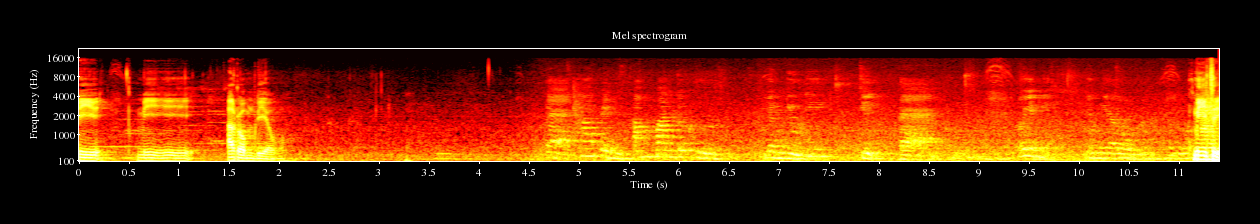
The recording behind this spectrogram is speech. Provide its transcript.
มีมีอารมณ์เดียว แต่ถ้าเป็นตั้งมั่นก็คือยังอยู่ที่จิตแต่ก็ยังมียังมีอารมณ์นะมีสิ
